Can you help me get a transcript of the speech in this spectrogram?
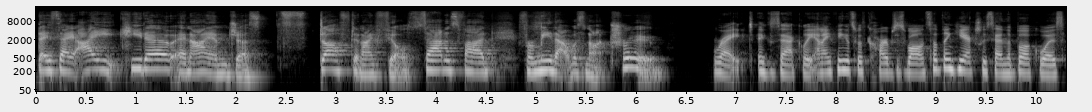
They say, I eat keto and I am just stuffed and I feel satisfied. For me, that was not true. Right, exactly. And I think it's with carbs as well. And something he actually said in the book was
